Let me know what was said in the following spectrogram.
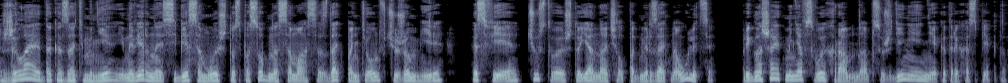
Желая доказать мне и, наверное, себе самой, что способна сама создать пантеон в чужом мире, Эсфея, чувствуя, что я начал подмерзать на улице, приглашает меня в свой храм на обсуждение некоторых аспектов.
